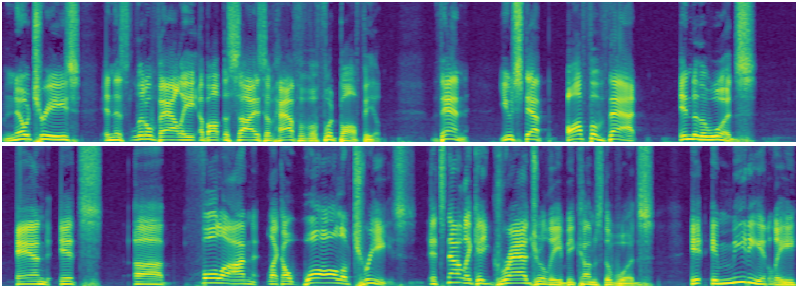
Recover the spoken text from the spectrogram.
No trees in this little valley about the size of half of a football field. Then you step off of that into the woods, and it's uh, full on like a wall of trees. It's not like it gradually becomes the woods, it immediately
